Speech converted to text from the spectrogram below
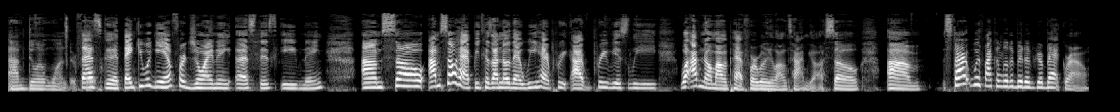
I'm doing wonderful. That's good. Thank you again for joining us this evening. Um, so I'm so happy because I know that we had pre- I previously, well, I've known Mama Pat for a really long time, y'all. So, um, start with like a little bit of your background.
